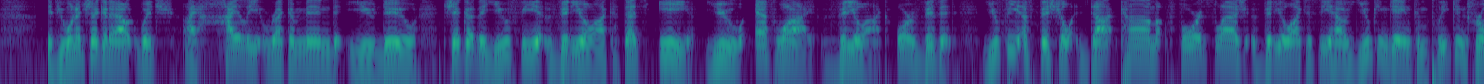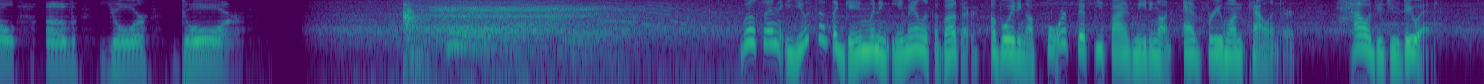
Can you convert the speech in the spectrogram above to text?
If you want to check it out, which I highly recommend you do, check out the Eufy Video Lock. That's E U F Y Video Lock. Or visit eufyofficial.com forward slash video lock to see how you can gain complete control of your door. Wilson, you sent the game winning email at the buzzer, avoiding a 455 meeting on everyone's calendar. How did you do it?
